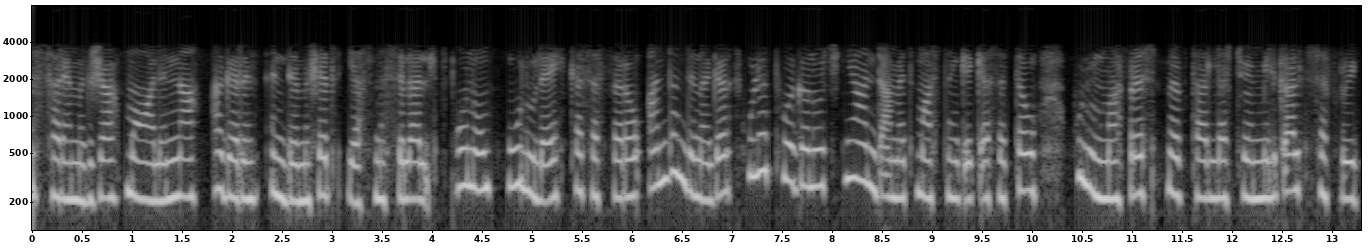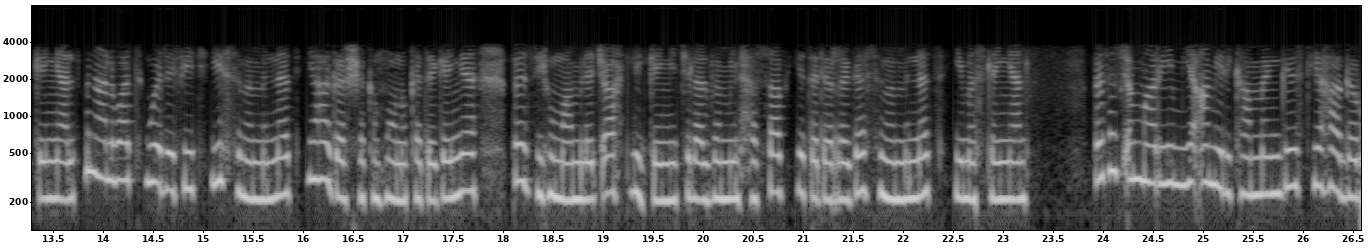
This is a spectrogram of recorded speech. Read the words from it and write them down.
መሳሪያ መግዣ ማዋልና አገርን እንደመሸጥ ያስመስላል። ሆኖም ውሉ ላይ ከሰፈረው አንዳንድ ነገር ሁለቱ ወገኖች የአንድ ዓመት ማስጠንቀቂያ ሰጥተው ውሉን ማፍረስ መብት አላቸው የሚል ቃል ሰፍሮ ይገኛል። ምናልባት ወደፊት ይህ ስምምነት የሀገር ሸክም ሆኖ ከተገኘ በዚሁ ማምለጫ ሊገኝ ይችላል በሚል ሀሳብ የተደረገ ስምምነት ይመስለኛል። በተጨማሪም የአሜሪካ መንግስት የሀገሩ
